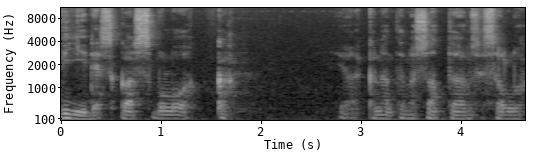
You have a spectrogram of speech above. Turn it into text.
viides kasvuluokka. Ja aikanaan tämä Chateau on siis ollut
